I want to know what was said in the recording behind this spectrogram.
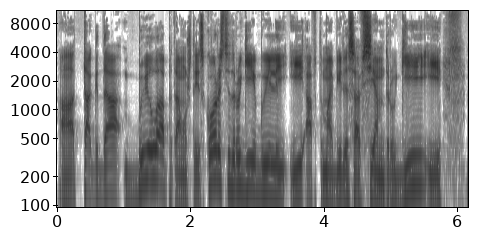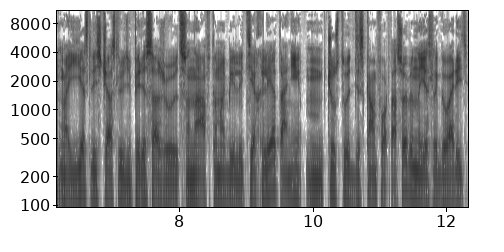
а, тогда было, потому что и скорости другие были, и автомобили совсем другие, и а, если сейчас люди пересаживаются на автомобили тех лет, они м, чувствуют дискомфорт, особенно если говорить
